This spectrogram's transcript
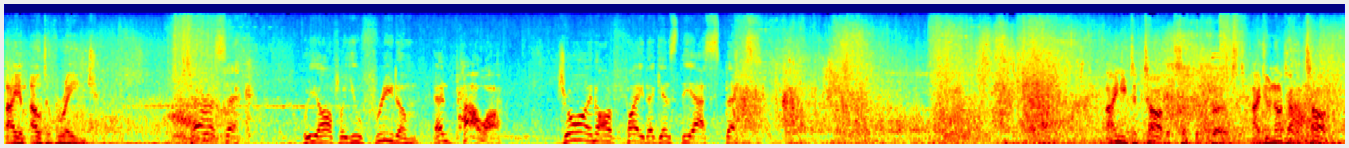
I am out of range. Tarasek, we offer you freedom and power. Join our fight against the aspects. I need to target something first. I do not have a target.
